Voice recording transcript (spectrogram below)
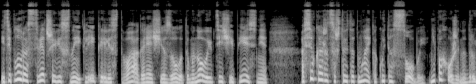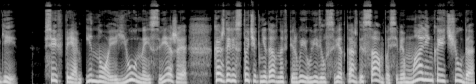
И тепло расцветшей весны, клейкая листва, горящая золотом, и новые птичьи песни. А все кажется, что этот май какой-то особый, не похожий на другие. Все и впрямь иное, юное свежее. Каждый листочек недавно впервые увидел свет, каждый сам по себе маленькое чудо.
